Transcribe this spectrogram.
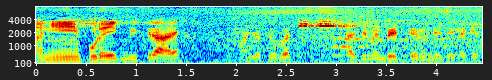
आणि पुढे एक मित्र आहे माझ्यासोबत. त्याची पण भेट करून देते लगेच.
